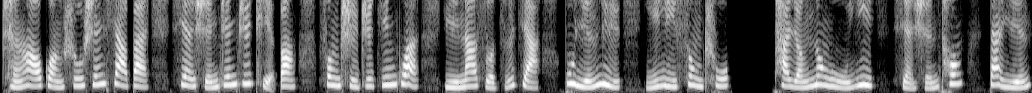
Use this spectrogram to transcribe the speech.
陈敖广书身下拜，献神针之铁棒，凤翅之金冠，与那所子甲，不允履，以礼送出。他仍弄武艺，显神通，但云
